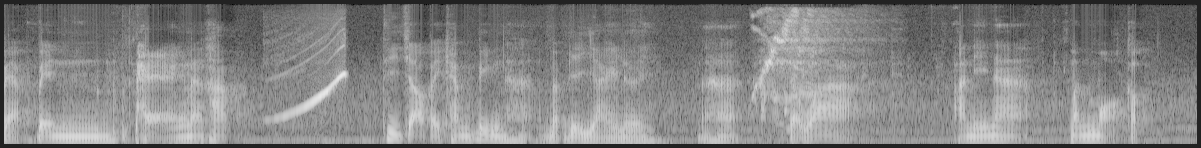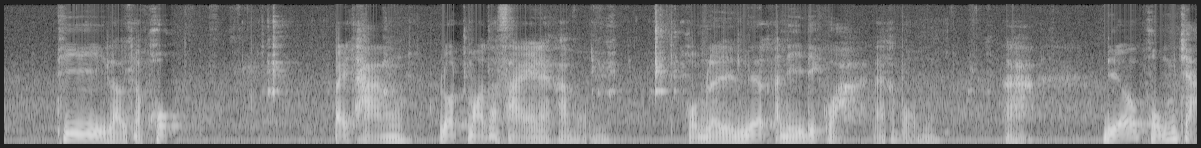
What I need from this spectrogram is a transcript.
แบบเป็นแผงนะครับ ที่จะเอาไปแคมปิ้งนะฮะแบบใหญ่ ๆเลยนะฮะแต่ว่าอันนี้นะฮะมันเหมาะกับที่เราจะพกไปทางรถมอเตอร์ไซค์นะครับผม ผมเลยเลือกอันนี้ดีกว่านะครับผม อ่า เดี๋ยวผมจะ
